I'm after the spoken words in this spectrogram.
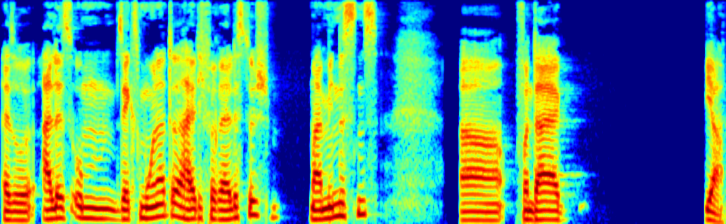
Also alles um sechs Monate halte ich für realistisch, mal mindestens. Äh, von daher, ja,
